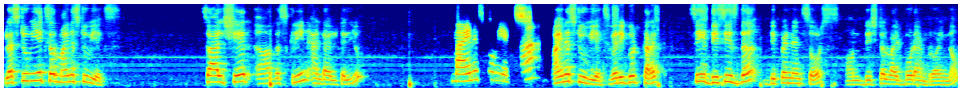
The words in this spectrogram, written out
Plus 2Vx or minus 2Vx? So I'll share uh, the screen and I'll tell you. Minus 2vx. minus 2vx very good. Correct. See this is the dependent source on digital whiteboard i'm drawing now.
